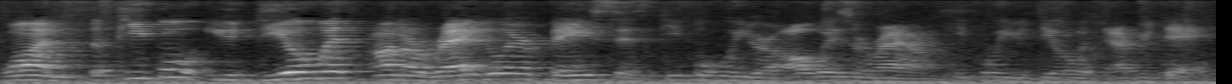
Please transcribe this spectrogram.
One, the people you deal with on a regular basis, people who you're always around, people you deal with every day.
